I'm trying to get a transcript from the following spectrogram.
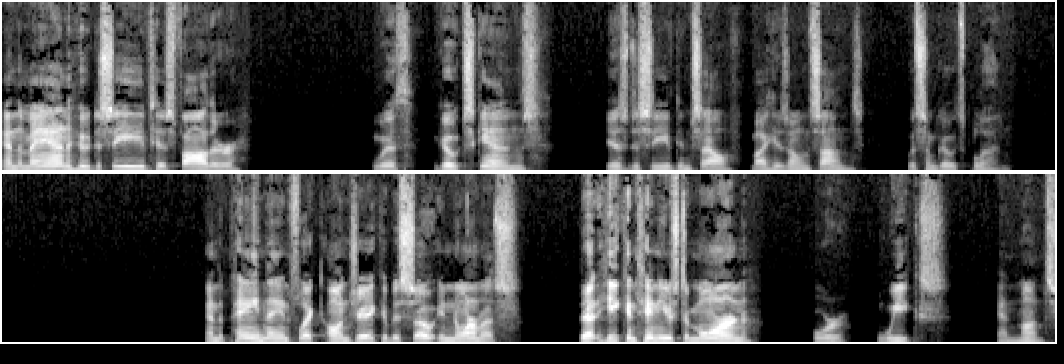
And the man who deceived his father with goat skins is deceived himself by his own sons with some goat's blood. And the pain they inflict on Jacob is so enormous that he continues to mourn for weeks and months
